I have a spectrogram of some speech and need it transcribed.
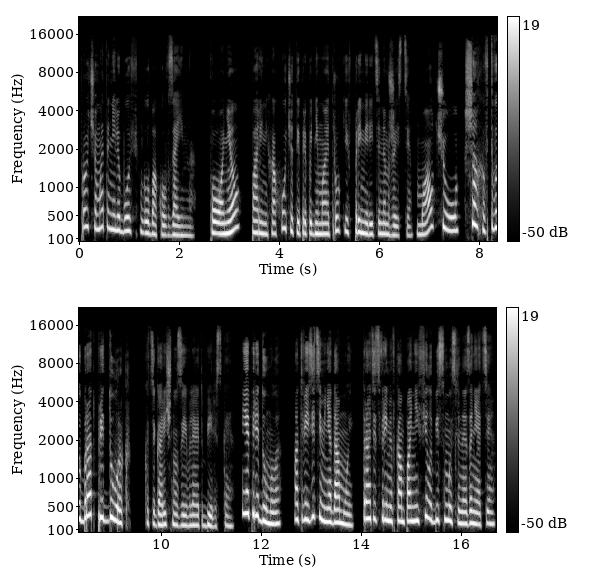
Впрочем, это не любовь, глубоко взаимна. «Понял?» Парень хохочет и приподнимает руки в примирительном жесте. «Молчу!» «Шахов, твой брат придурок!» Категорично заявляет Бельская. «Я передумала. Отвезите меня домой. Тратить время в компании Фила – бессмысленное занятие».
